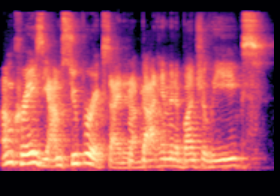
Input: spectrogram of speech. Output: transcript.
I'm crazy. I'm super excited. I've got him in a bunch of leagues.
